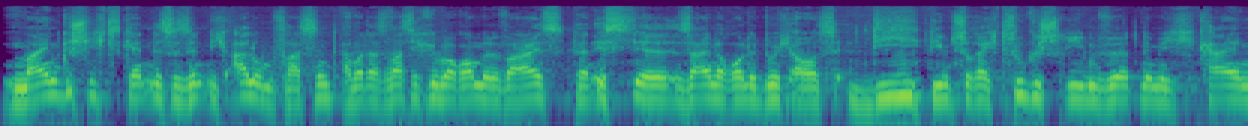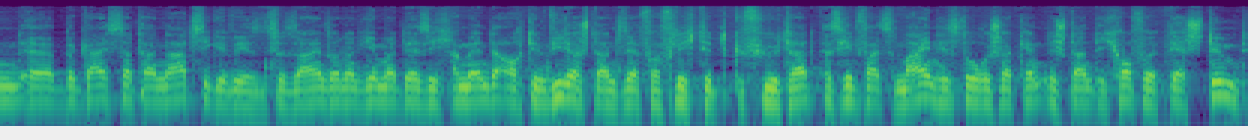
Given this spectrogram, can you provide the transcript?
Meine Geschichtskenntnisse sind nicht allumfassend, aber das, was ich über Rommel weiß, dann ist äh, seine Rolle durchaus die, die ihm zu Recht zugeschrieben wird, nämlich kein äh, begeisterter Nazi gewesen zu sein, sondern jemand, der sich am Ende auch dem Widerstand sehr verpflichtet gefühlt hat. Das ist jedenfalls mein historischer Kenntnisstand. Ich hoffe, der stimmt.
